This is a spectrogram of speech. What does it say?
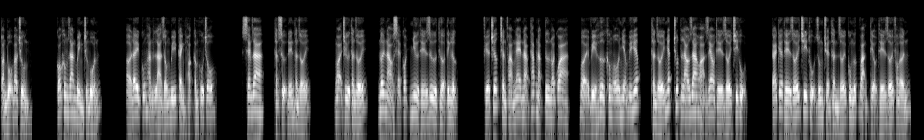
toàn bộ bao trùm. Có không gian bình chừng bốn. Ở đây cũng hẳn là giống bí cảnh hoặc cấm khu chỗ. Xem ra, thật sự đến thần giới. Ngoại trừ thần giới, nơi nào sẽ có như thế dư thừa tinh lực? Phía trước trần phàm nghe nạp tháp nạp tư nói qua, bởi vì hư không ô nhiễm uy hiếp, thần giới nhất chút lao ra hỏa gieo thế giới chi thụ. Cái kia thế giới chi thụ dung chuyển thần giới cung ức vạn tiểu thế giới phong ấn,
